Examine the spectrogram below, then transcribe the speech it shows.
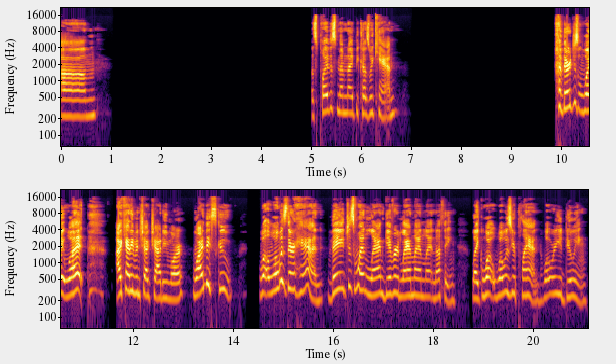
Um, let's play this Memnite because we can. They're just, wait, what? I can't even check chat anymore. Why'd they scoop? Well, what was their hand? They just went land giver, land, land, land, nothing. Like, what What was your plan? What were you doing?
